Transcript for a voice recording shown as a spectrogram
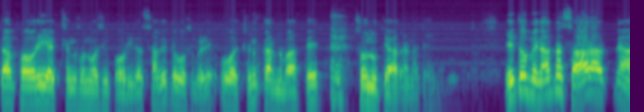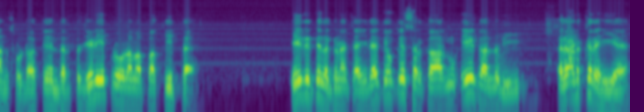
ਤਾਂ ਫੌਰੀ ਐਕਸ਼ਨ ਤੁਹਾਨੂੰ ਅਸੀਂ ਫੌਰੀ ਦੱਸਾਂਗੇ ਤੇ ਉਸ ਵੇਲੇ ਉਹ ਐਕਸ਼ਨ ਕਰਨ ਵਾਸਤੇ ਤੁਹਾਨੂੰ ਤਿਆਰ ਰਹਿਣਾ ਚਾਹੀਦਾ। ਇਹ ਤੋਂ ਬਿਨਾ ਤਾਂ ਸਾਰਾ ਧਿਆਨ ਤੁਹਾਡਾ ਕੇਂਦਰਿਤ ਜਿਹੜੀ ਪ੍ਰੋਗਰਾਮ ਆਪਾਂ ਕੀਤਾ ਹੈ, ਇਹਦੇ ਤੇ ਲੱਗਣਾ ਚਾਹੀਦਾ ਕਿਉਂਕਿ ਸਰਕਾਰ ਨੂੰ ਇਹ ਗੱਲ ਵੀ ਰੜਕ ਰਹੀ ਹੈ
